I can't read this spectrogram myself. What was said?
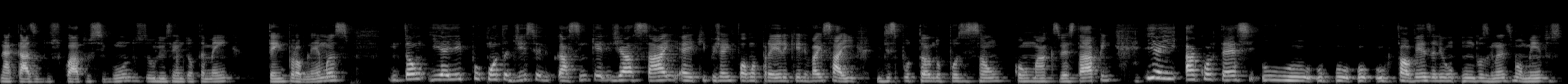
na casa dos 4 segundos. O Lewis Hamilton também tem problemas. Então, e aí por conta disso, ele, assim que ele já sai, a equipe já informa para ele que ele vai sair disputando posição com o Max Verstappen. E aí acontece o, o, o, o talvez ali um, um, dos grandes momentos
